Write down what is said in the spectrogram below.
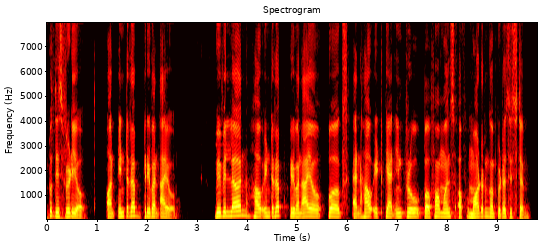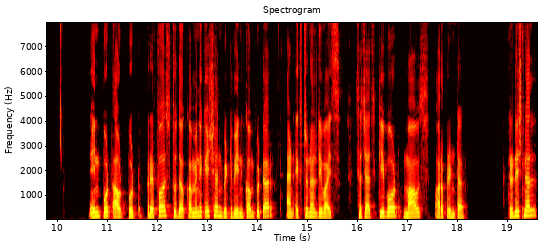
to this video on interrupt driven IO. We will learn how interrupt driven IO works and how it can improve performance of modern computer system. Input output refers to the communication between computer and external device such as keyboard, mouse or a printer. Traditional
